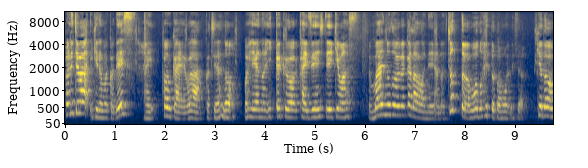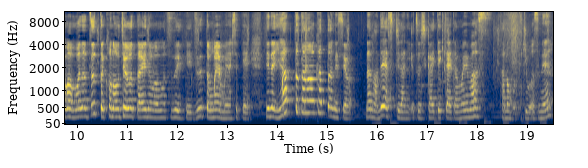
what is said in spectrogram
こんにちは、池田真子です。はい。今回はこちらのお部屋の一角を改善していきます。前の動画からはね、あの、ちょっとは物減ったと思うんですよ。けど、まあ、まだずっとこの状態のまま続いて、ずっとモヤモヤしてて、でね、やっと棚を買ったんですよ。なので、そちらに移し替えていきたいと思います。棚持ってきますね。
